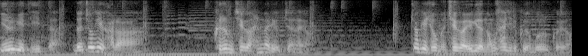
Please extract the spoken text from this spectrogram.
개돼 있다. 너 쪼개 가라. 그럼 제가 할 말이 없잖아요. 쪼개 주면 제가 여기다 농사 지을 거예요, 먹을 거예요.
